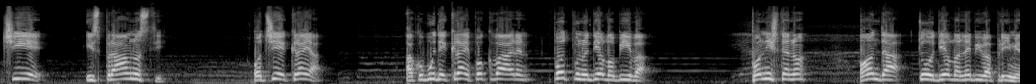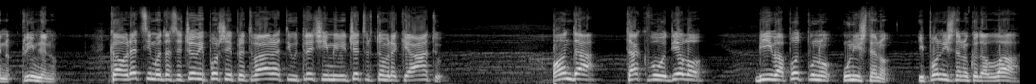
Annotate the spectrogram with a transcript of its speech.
čije ispravnosti, od čije kraja, ako bude kraj pokvaren, potpuno dijelo biva poništeno, onda to dijelo ne biva primljeno. primljeno. Kao recimo da se čovjek počne pretvarati u trećem ili četvrtom rekiatu, onda takvo dijelo biva potpuno uništeno i poništeno kod Allah.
